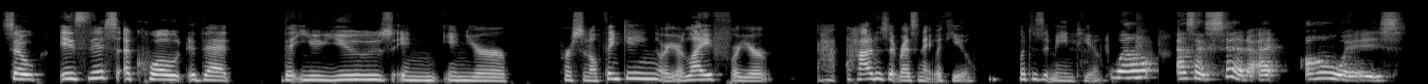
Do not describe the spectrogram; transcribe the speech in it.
So is this a quote that that you use in in your personal thinking or your life or your how does it resonate with you? What does it mean to you? Well, as I said, I always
